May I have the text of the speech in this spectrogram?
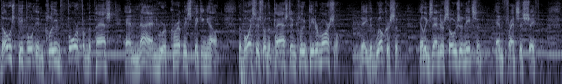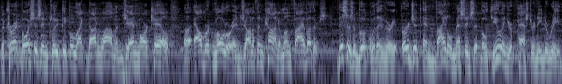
Those people include four from the past and nine who are currently speaking out. The voices from the past include Peter Marshall, David Wilkerson, Alexander Solzhenitsyn, and Francis Schaeffer. The current voices include people like Don Wildmon, Jan Markell, uh, Albert Mohler, and Jonathan Cahn, among five others. This is a book with a very urgent and vital message that both you and your pastor need to read.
